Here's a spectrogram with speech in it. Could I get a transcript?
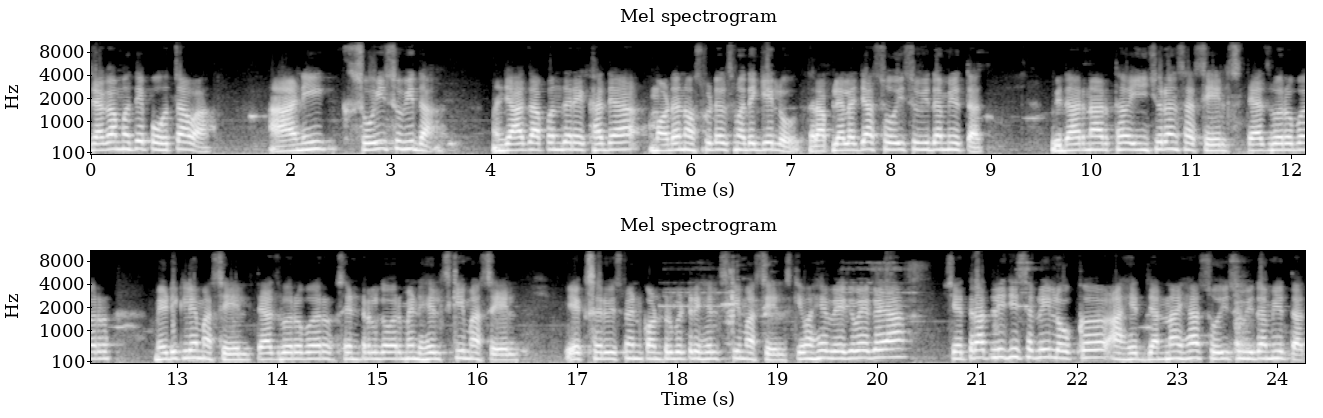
जगामध्ये पोहोचावा आणि सोयी सुविधा म्हणजे आज आपण जर एखाद्या मॉडर्न हॉस्पिटल्समध्ये गेलो तर आपल्याला ज्या सोयी सुविधा मिळतात उदाहरणार्थ इन्शुरन्स असेल त्याचबरोबर मेडिक्लेम असेल त्याचबरोबर सेंट्रल गव्हर्नमेंट हेल्थ स्कीम असेल एक सर्व्हिसमॅन कॉन्ट्रीब्युटरी हेल्थ स्कीम असेल किंवा हे वेगवेगळ्या क्षेत्रातली जी सगळी लोक आहेत ज्यांना ह्या सोयी सुविधा मिळतात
